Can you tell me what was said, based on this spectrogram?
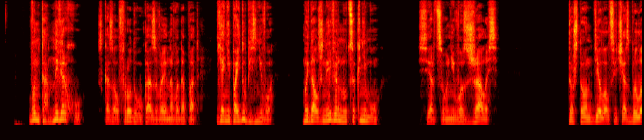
— Вон там, наверху, — сказал Фродо, указывая на водопад. — Я не пойду без него. Мы должны вернуться к нему. Сердце у него сжалось. То, что он делал сейчас, было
